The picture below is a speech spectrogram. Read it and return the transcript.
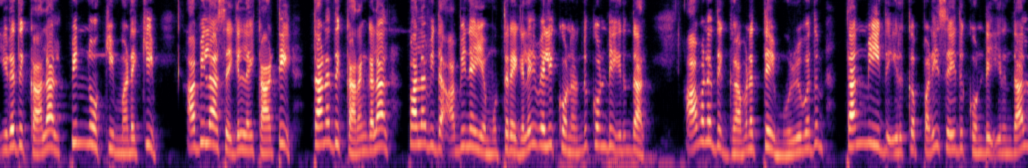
இடது காலால் பின்னோக்கி மடக்கி அபிலாசைகளை காட்டி தனது கரங்களால் பலவித அபிநய முத்திரைகளை வெளிக்கொணர்ந்து கொண்டு இருந்தாள். அவனது கவனத்தை முழுவதும் தன் மீது இருக்கப்படி செய்து கொண்டு இருந்தால்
